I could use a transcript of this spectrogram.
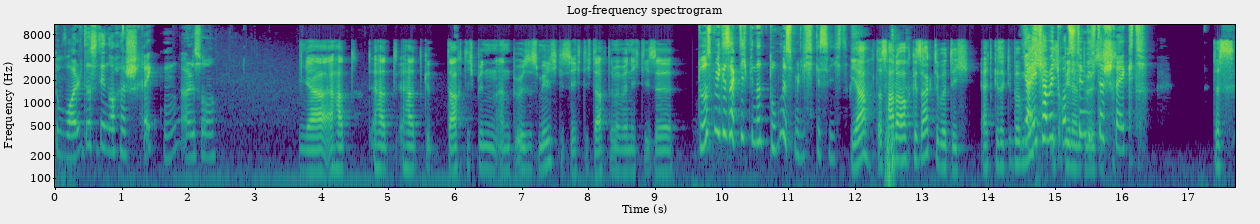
Du wolltest ihn noch erschrecken, also. Ja, er hat, er hat, er hat gedacht, ich bin ein böses Milchgesicht. Ich dachte mir, wenn ich diese Du hast mir gesagt, ich bin ein dummes Milchgesicht. Ja, das hat er auch gesagt über dich. Er hat gesagt über Ja, mich. ich habe ihn ein trotzdem nicht erschreckt. Das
